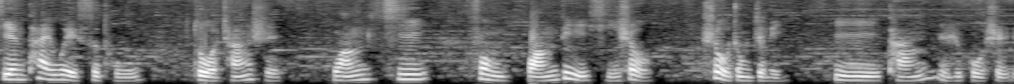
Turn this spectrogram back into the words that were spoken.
兼太尉司徒、左长史王熙奉皇帝袭寿，寿终之礼，以唐于故事。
